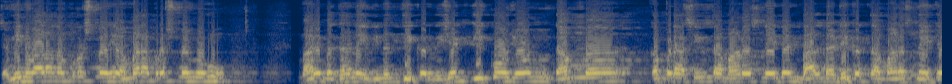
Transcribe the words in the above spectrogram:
જમીન વાળાનો પ્રશ્ન છે, અમારા પ્રશ્નનું હું? મારે બધાને વિનંતી કરવી છે ઇકોઝોન ગામમાં કપડા સીવતા માણસને તે બાલ દાઢી કરતા માણસને તે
